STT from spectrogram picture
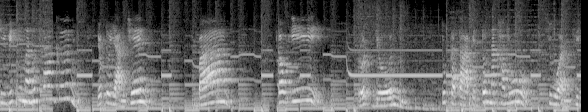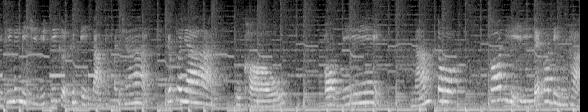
ชีวิตที่มนุษย์สร้างขึ้น ยกตัวอย่างเช่น บ้าน เก้าอี้ รถยนต์ ตุ๊กตาเป็นต้นนะคะลูก ส่วนสิ่งที่ไม่มีชีวิตที่เกิดขึ้นเองตามธรรมชาติ ยกตัวอย่างภูเขาก้อนเมฆน้ำตก ก้อนหินและก็ดินค่ะ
